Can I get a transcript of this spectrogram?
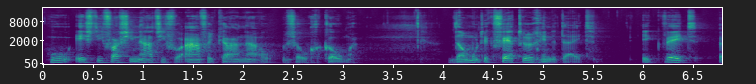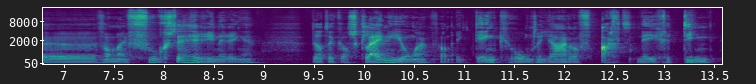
Hoe is die fascinatie voor Afrika nou zo gekomen? Dan moet ik ver terug in de tijd. Ik weet uh, van mijn vroegste herinneringen dat ik als kleine jongen, van ik denk rond een jaar of 8, 9, 10,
